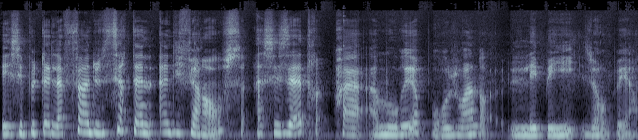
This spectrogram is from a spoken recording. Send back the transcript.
Et c'est peut-être la fin d'une certaine indifférence à ces êtres prêts à mourir pour rejoindre les pays européens.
